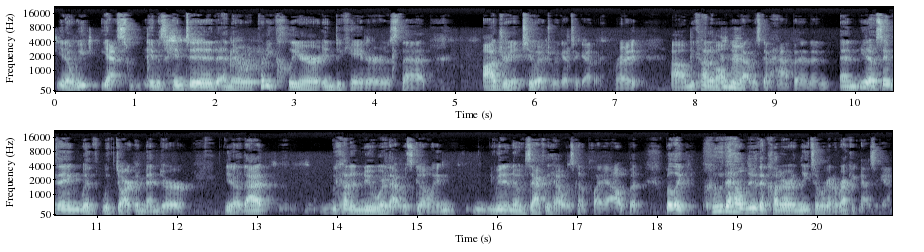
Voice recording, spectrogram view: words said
you know, we yes, it was hinted, and there were pretty clear indicators that Audrey and Two Edge would get together, right? Um, we kind of all knew Mhm. that was going to happen, and and you know, same thing with with Dart and Mender. You know that we kind of knew where that was going. We didn't know exactly how it was going to play out, but but like, who the hell knew that Cutter and Leetah were going to recognize again?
